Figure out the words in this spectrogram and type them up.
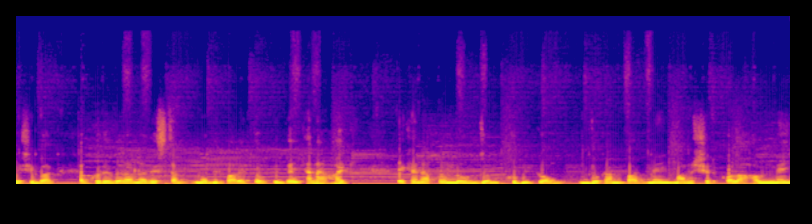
বেশিরভাগ ঘুরে বেড়ানোর স্থান নদীর পাড়ে তো। কিন্তু এখানে হয় এখানে আপনার লোকজন খুবই কম, দোকানপাট নেই, মানুষের কোলাহল নেই,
